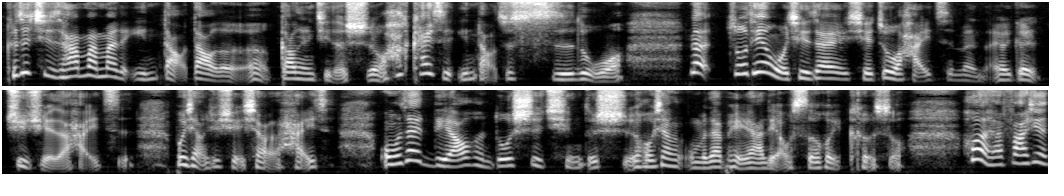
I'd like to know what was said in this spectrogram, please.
可是其实他慢慢的引导到了呃高高年级的时候，他开始引导这思路哦。那昨天我其实，在协助孩子们，有一个拒绝的孩子，不想去学校的孩子，我们在聊很多事情的时候，像我们在陪他聊社会课的时候，后来他发现。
